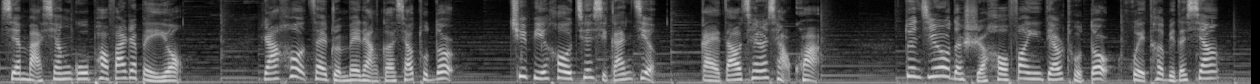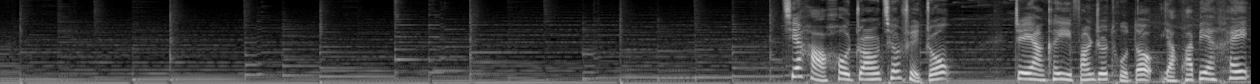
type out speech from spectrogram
先把香菇泡发着备用。然后再准备两个小土豆，去皮后清洗干净，改刀切成小块。炖鸡肉的时候放一点土豆会特别的香。切好后装入清水中，这样可以防止土豆氧化变黑。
